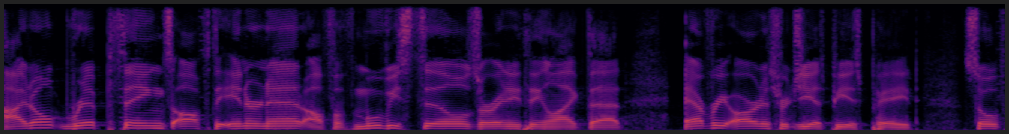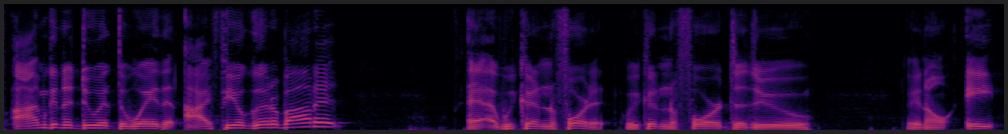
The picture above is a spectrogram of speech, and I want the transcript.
I don't rip things off the internet, off of movie stills or anything like that. Every artist for GSP is paid. So if I'm going to do it the way that I feel good about it, eh, we couldn't afford it. We couldn't afford to do, you know, eight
